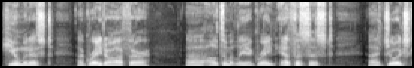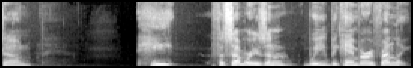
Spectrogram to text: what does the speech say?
humanist, a great author, ultimately a great ethicist at Georgetown. He, for some reason, we became very friendly,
